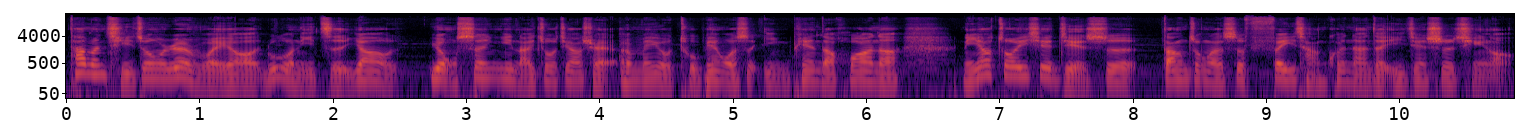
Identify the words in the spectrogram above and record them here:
他们其中认为哦，如果你只要用声音来做教学而没有图片或是影片的话呢，你要做一些解释当中呢是非常困难的一件事情哦。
